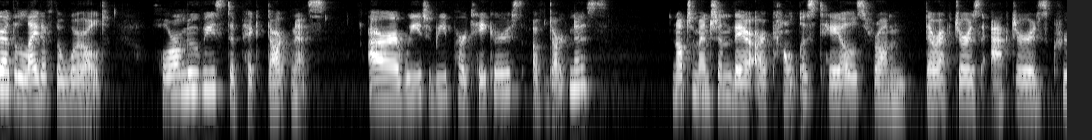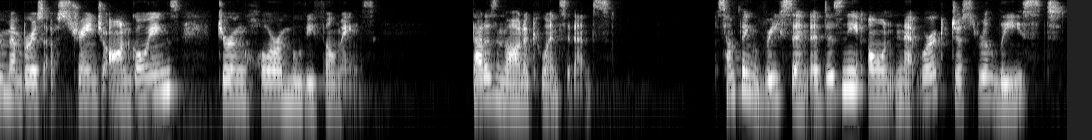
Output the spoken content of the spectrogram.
are the light of the world. Horror movies depict darkness. Are we to be partakers of darkness? Not to mention, there are countless tales from directors, actors, crew members of strange ongoings during horror movie filmings. That is not a coincidence. Something recent, a Disney owned network just released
